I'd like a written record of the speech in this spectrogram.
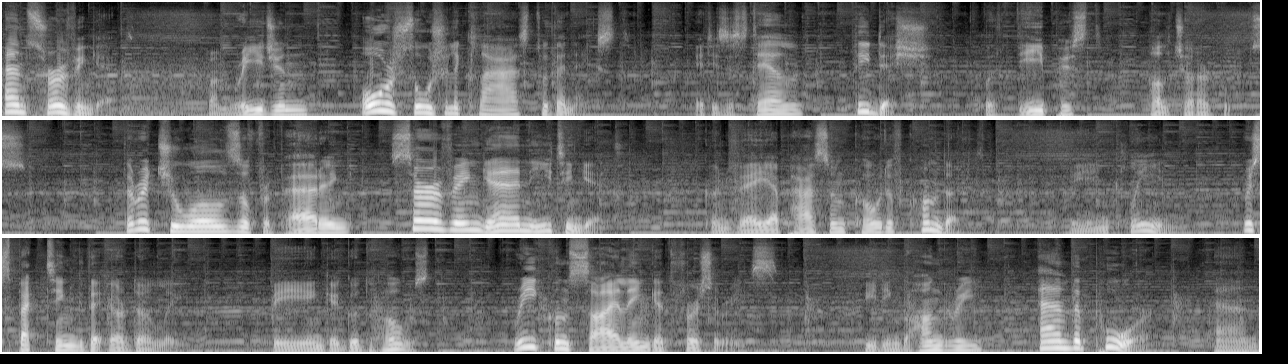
and serving it, from region or social class to the next. It is still the dish with deepest cultural roots. The rituals of preparing, serving, and eating it convey a passing code of conduct, being clean, respecting the elderly, being a good host, reconciling adversaries, feeding the hungry and the poor, and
